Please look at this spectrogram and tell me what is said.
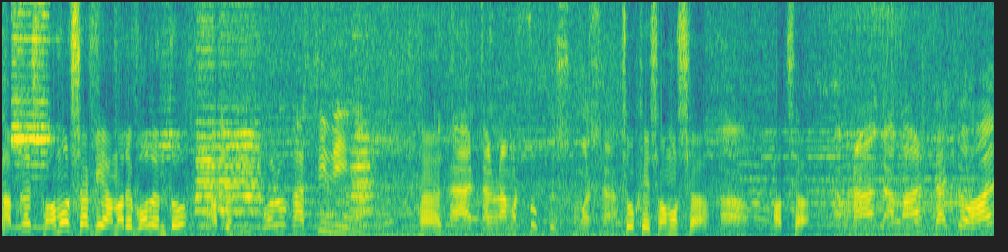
আপনার সমস্যা কি? আমারে বলেন তো। আপনি আমি বড় কাজ চিনি না। হ্যাঁ। তার কারণ আমার চোখের সমস্যা। চোখে সমস্যা? হ্যাঁ। আচ্ছা। এখন আজ আমার দায়িত্ব হয়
